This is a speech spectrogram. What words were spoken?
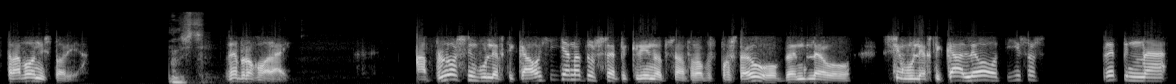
στραβώνει ιστορία. Δεν προχωράει. Απλώς συμβουλευτικά, όχι για να τους επικρίνω τους ανθρώπους προς Θεού, δεν λέω συμβουλευτικά, λέω ότι ίσως πρέπει να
